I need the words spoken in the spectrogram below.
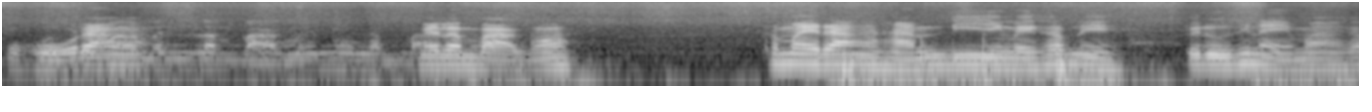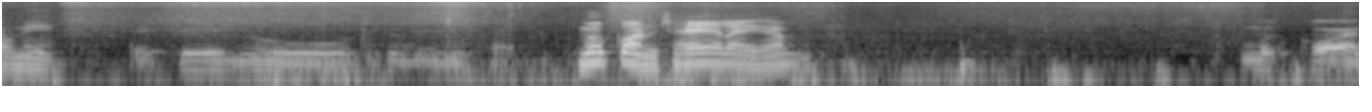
โอ้โหรังว่ามันลำบากไหมไม่ลำบากไม่ลำบากเนาะทำไมรังอาหารดีจังเลยครับนี่ ไปดูที่ไหนมาครับนี่ ไปซื้ออยู่สุรินทร์ครับเมื่อก่อนใช้อะไรครับ เมื่อก่อน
